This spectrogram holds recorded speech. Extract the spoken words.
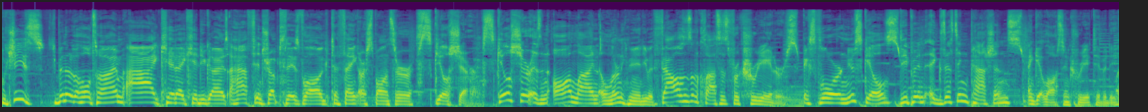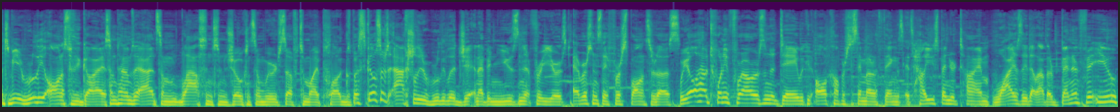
Oh, jeez. You've been there the whole time? I kid, I kid you guys. I have to interrupt today's vlog to thank our sponsor, Skillshare. Skillshare is an online learning community with thousands of classes for creators. Explore new skills, deepen existing passions, and get lost in creativity. To be really honest with you guys, sometimes I add some laughs and some jokes and some weird stuff to my plugs, but Skillshare is actually really legit and I've been using it for years, ever since they first sponsored us. We all have 24 hours in a day. We can all accomplish the same amount of things. It's how you spend your time wisely that will either benefit you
